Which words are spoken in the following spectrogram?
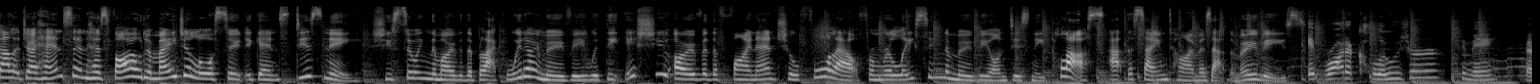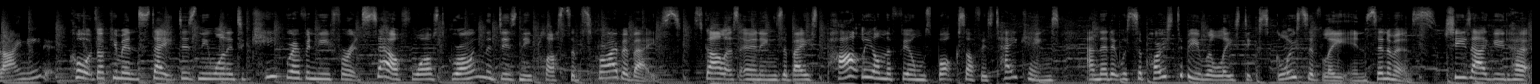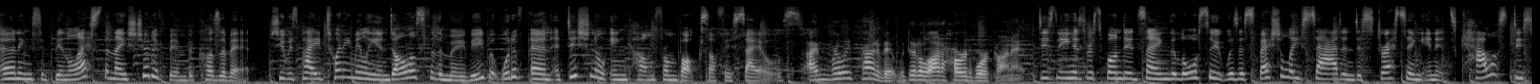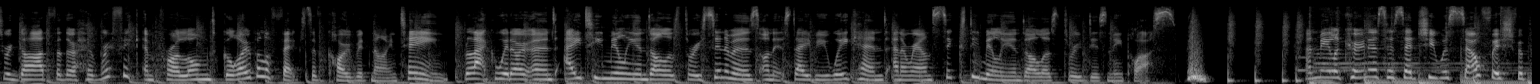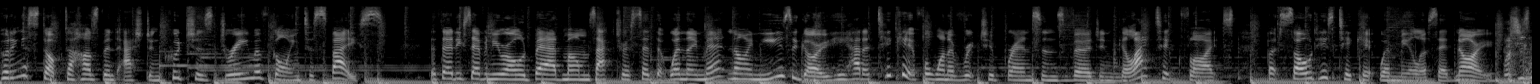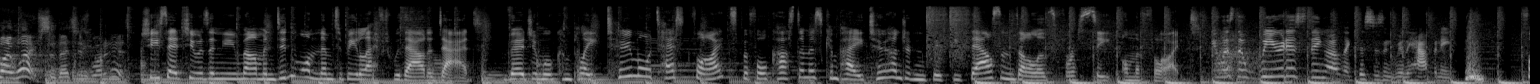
Scarlett Johansson has filed a major lawsuit against Disney. She's suing them over the Black Widow movie with the issue over the financial fallout from releasing the movie on Disney Plus at the same time as at the movies. It brought a closure to me that I needed. Court documents state Disney wanted to keep revenue for itself whilst growing the Disney Plus subscriber base. Scarlett's earnings are based partly on the film's box office takings and that it was supposed to be released exclusively in cinemas. She's argued her earnings have been less than they should have been because of it. She was paid $20 million for the movie but would have earned additional income from box office sales. I'm really proud of it. We did a lot of hard work on it. Disney has responded saying the lawsuit was especially sad and distressing in its callous disregard for the horrific and prolonged global effects of COVID 19. Black Widow earned $80 million through cinemas on its debut weekend and around $60 million through Disney Plus. And Mila Kunis has said she was selfish for putting a stop to husband Ashton Kutcher's dream of going to space. The 37 year old Bad Mums actress said that when they met nine years ago, he had a ticket for one of Richard Branson's Virgin Galactic flights, but sold his ticket when Mila said no. Well, she's my wife, so that's just what it is. She said she was a new mum and didn't want them to be left without a dad. Virgin will complete two more test flights before customers can pay $250,000 for a seat on the flight. It was the weirdest thing. I was like, this isn't really happening.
